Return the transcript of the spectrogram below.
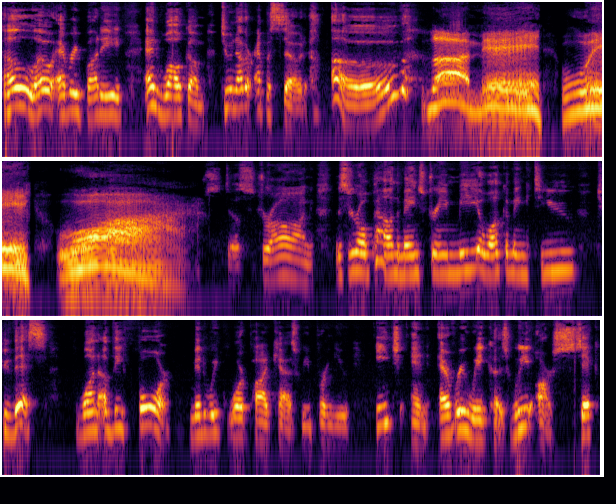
Hello, everybody, and welcome to another episode of The Midweek War. Still Strong. This is your old pal in the mainstream media, welcoming to you to this one of the four Midweek War podcasts we bring you each and every week because we are sick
